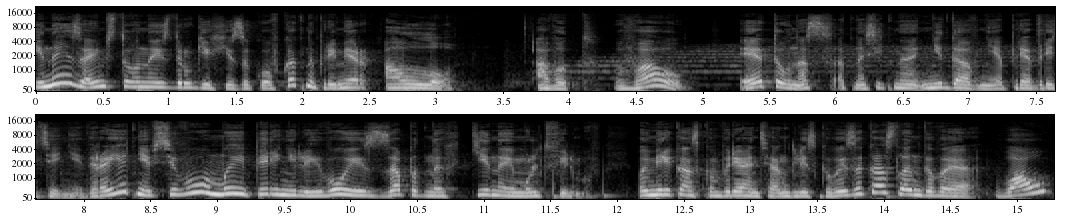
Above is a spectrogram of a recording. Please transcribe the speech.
Иные заимствованы из других языков, как, например, «алло». А вот «вау» Это у нас относительно недавнее приобретение. Вероятнее всего, мы переняли его из западных кино и мультфильмов. В американском варианте английского языка сленговое «вау»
